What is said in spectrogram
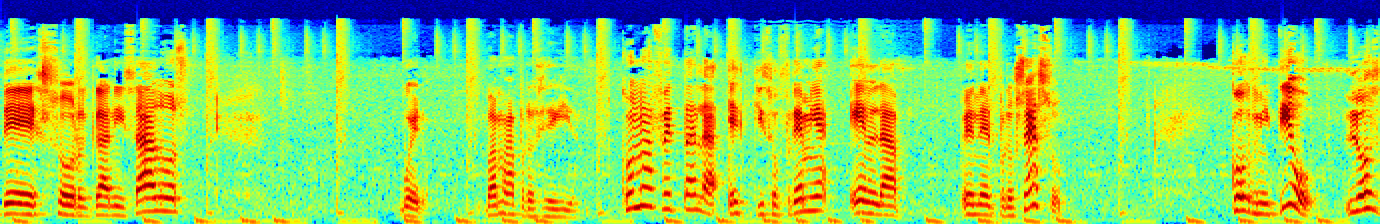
desorganizados. Bueno, vamos a proseguir. ¿Cómo afecta la esquizofrenia en, la, en el proceso cognitivo? Los,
